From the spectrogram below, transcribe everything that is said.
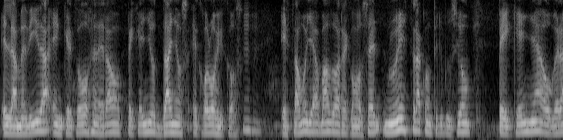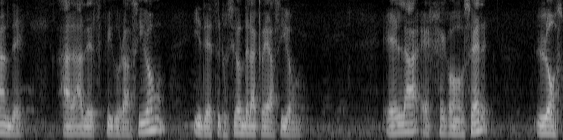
En la medida en que todos generamos pequeños daños ecológicos estamos llamados a reconocer nuestra contribución pequeña o grande a la desfiguración y destrucción de la creación. Es, la, reconocer los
